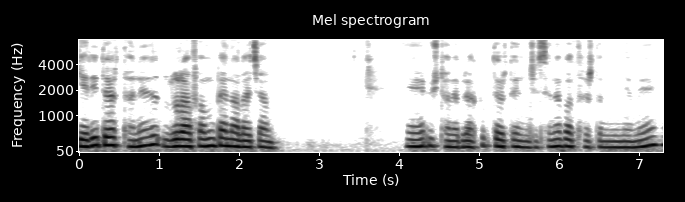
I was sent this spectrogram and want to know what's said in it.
Geri 4 tane zürafamı ben alacağım. 3 tane bırakıp dördüncüsüne batırdım iğnemi.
